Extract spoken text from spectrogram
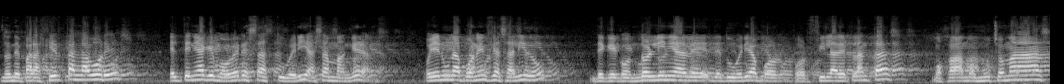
donde para ciertas labores él tenía que mover esas tuberías, esas mangueras. Hoy en una ponencia ha salido de que con dos líneas de, tubería por, fila de plantas mojábamos mucho más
